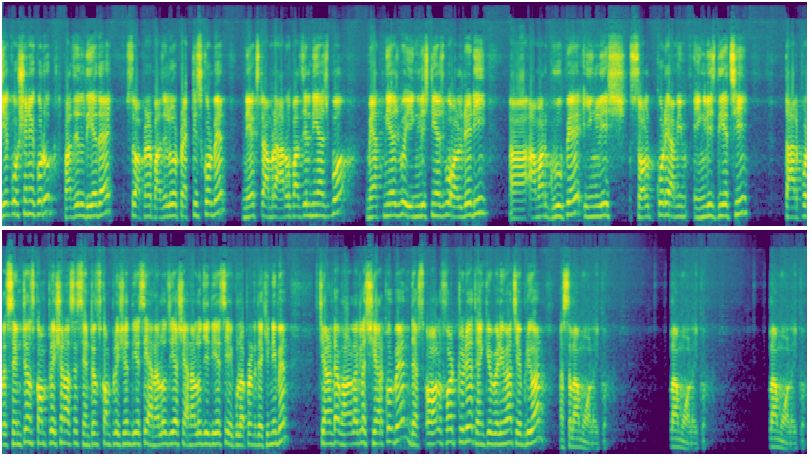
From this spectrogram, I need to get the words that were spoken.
যে কোশ্চেনে করুক পাজেল দিয়ে দেয়। সো আপনারা পাজেলগুলো প্র্যাকটিস করবেন। নেক্সট আমরা আরও পাজেল নিয়ে আসব। ম্যাথ নিয়ে আসব ইংলিশ নিয়ে আসব অলরেডি আমার গ্রুপে ইংলিশ সলভ করে আমি ইংলিশ দিয়েছি। তারপরে সেন্টেন্স কমপ্লিশন আছে সেন্টেন্স কমপ্লিশন দিয়েছি অ্যানালজি আসে অ্যানালজি দিয়েছি, এগুলো আপনারা দেখে নেবেন। চ্যানেলটা ভালো লাগলে শেয়ার করবেন। That's all for today thank you very much everyone আসসালামু আলাইকুম আসসালামু আলাইকুম আসসালামু আলাইকুম।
